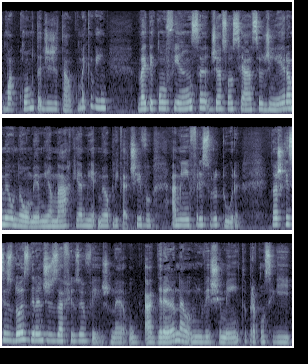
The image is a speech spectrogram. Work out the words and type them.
uma conta digital, como é que alguém vai ter confiança de associar seu dinheiro ao meu nome, a minha marca e a minha, meu aplicativo, a minha infraestrutura. Então, acho que esses dois grandes desafios eu vejo, né? O, a grana, o investimento para conseguir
